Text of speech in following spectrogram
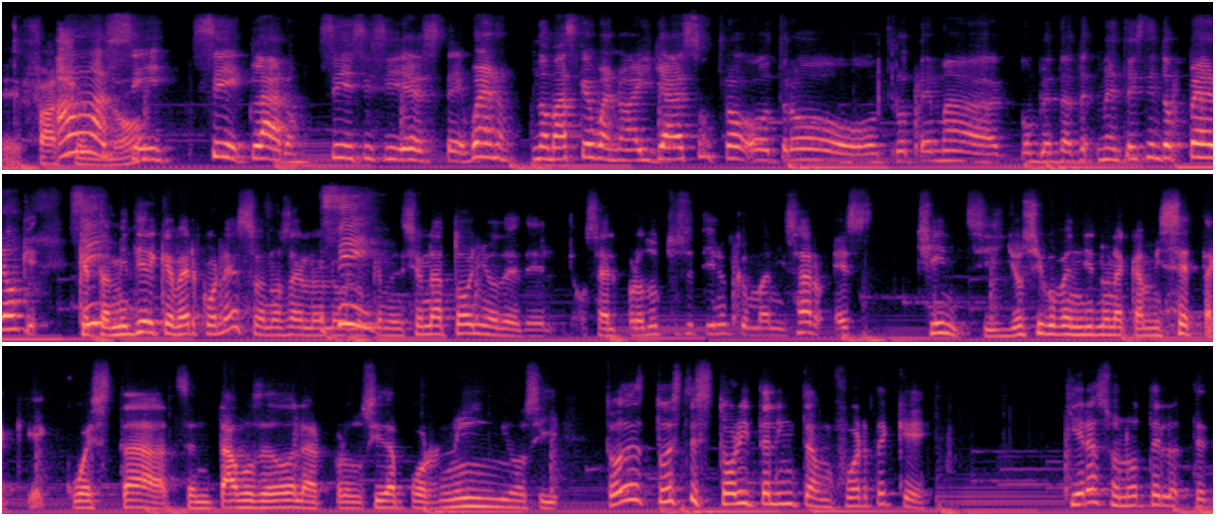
eh, fashion, ah, sí, sí, claro, sí, sí, sí, este, bueno, no más que bueno, ahí ya es otro, otro, otro tema completamente distinto, pero... Que, que también tiene que ver con eso, ¿no? O sea, lo, que menciona Toño, de, de, o sea, el producto se tiene que humanizar, es chin, si yo sigo vendiendo una camiseta que cuesta centavos de dólar producida por niños y todo, este storytelling tan fuerte que quieras o no te, te,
